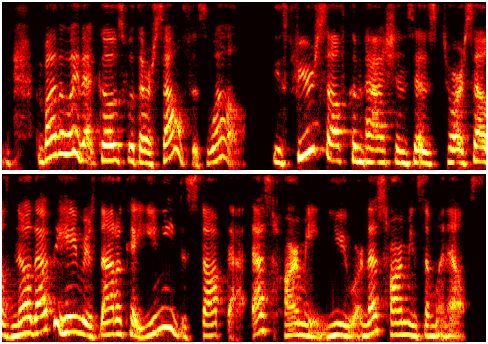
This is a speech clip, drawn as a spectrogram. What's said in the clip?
And by the way, that goes with ourself as well. Because fierce self compassion says to ourselves, no, that behavior is not okay. You need to stop that. That's harming you or that's harming someone else.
